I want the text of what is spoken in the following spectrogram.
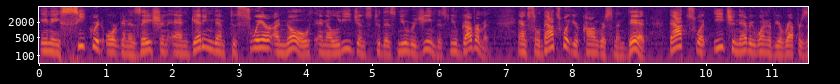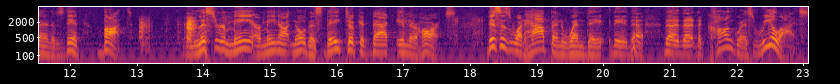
in a secret organization and getting them to swear an oath and allegiance to this new regime, this new government. And so that's what your congressman did. That's what each and every one of your representatives did. But the listener may or may not know this, they took it back in their hearts. This is what happened when they, they, the, the, the, the Congress realized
